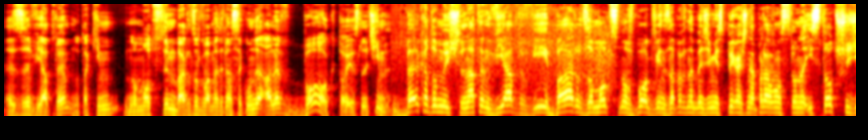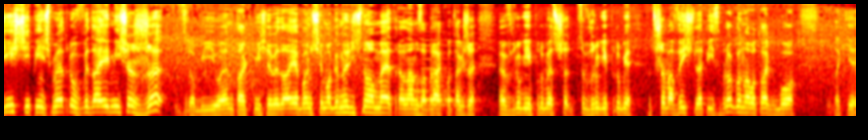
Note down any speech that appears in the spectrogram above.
z wiatrem, no takim, no mocnym, bardzo 2 metry na sekundę, ale w bok to jest, lecimy. Belka domyślna, ten wiatr wieje bardzo mocno w bok, więc zapewne będzie mnie spychać na prawą stronę i 135 metrów, wydaje mi się, że zrobiłem, tak mi się wydaje, bądź się mogę mylić, no metra nam zabrakło, także w drugiej próbie, w drugiej próbie trzeba wyjść lepiej z progu, no bo tak było, takie,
